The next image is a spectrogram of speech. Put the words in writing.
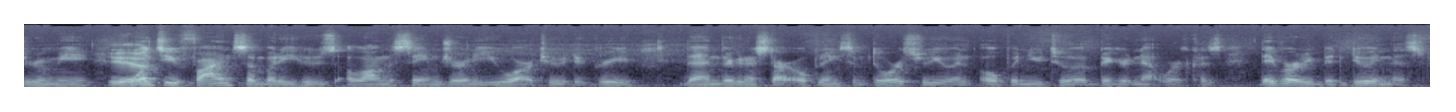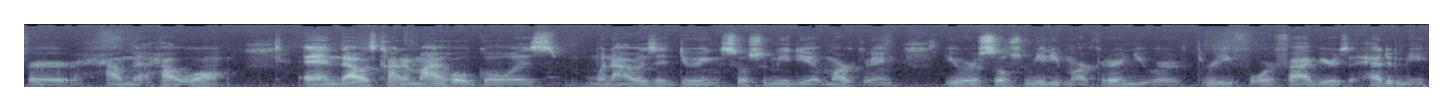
through me? Yeah. Once you find somebody who's along the same journey you are to a degree, then they're gonna start opening some doors for you and open you to a bigger network because they've already been doing this for how how long. And that was kind of my whole goal is when I was doing social media marketing, you were a social media marketer and you were three, four, five years ahead of me.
